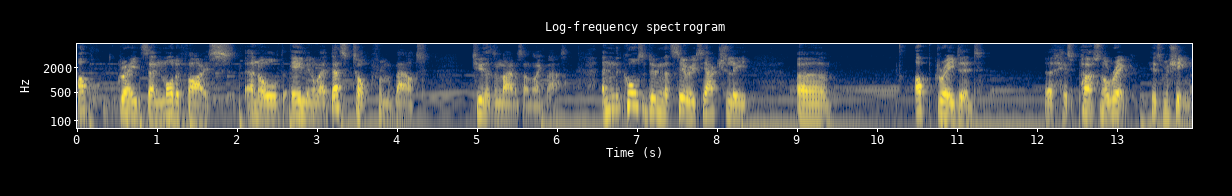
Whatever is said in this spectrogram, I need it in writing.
upgrades and modifies an old Alienware desktop from about 2009 or something like that. And in the course of doing that series, he actually uh, upgraded uh, his personal rig, his machine,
